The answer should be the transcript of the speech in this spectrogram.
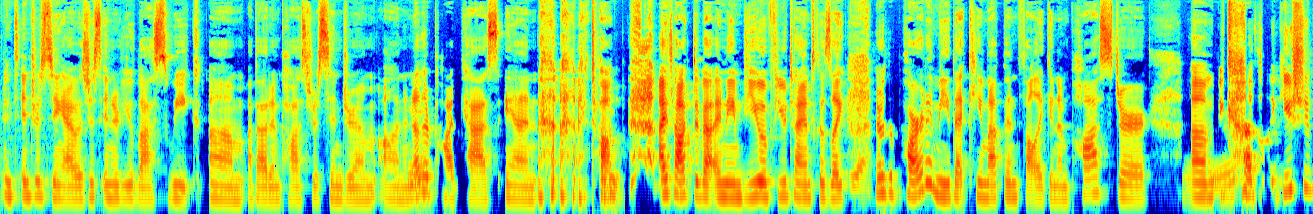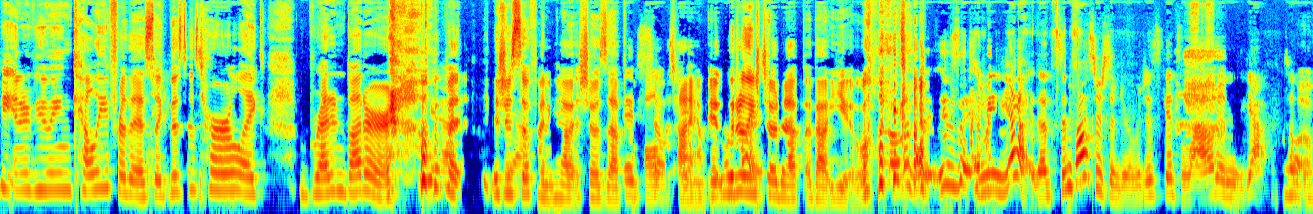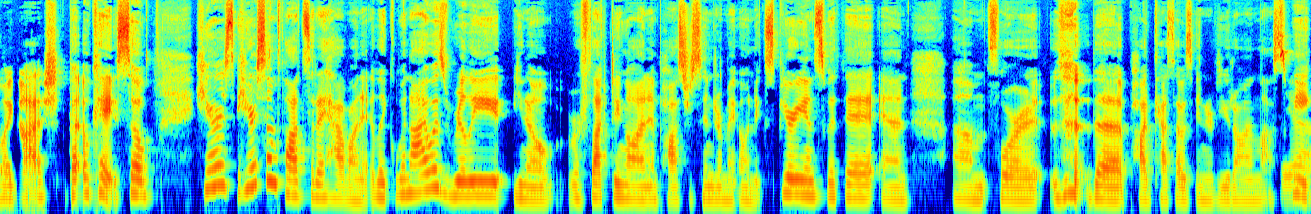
it's interesting. I was just interviewed last week um, about imposter syndrome on another podcast, and I talked. I talked about. I named you a few times because, like, yeah. there's a part of me that came up and felt like an imposter um, mm-hmm. because, like, you should be interviewing Kelly for this. Like, this is her like bread and butter. Yeah. but it's just yeah. so funny how it shows up it's all so the time. It literally showed up about you. oh, I mean, yeah, that's imposter syndrome. It just gets loud and yeah. Totally. Oh, oh my gosh. But okay, so here's here's some thoughts that I have on it. Like when I was really, you know, reflecting on imposter syndrome, my own experience with it, and um, for the, the, podcast I was interviewed on last yeah. week,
